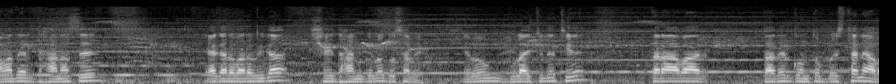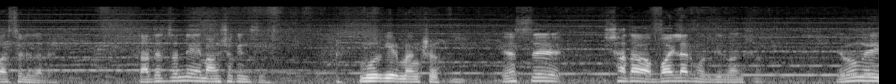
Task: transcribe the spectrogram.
আমাদের ধান আছে এগারো বারো বিঘা সেই ধানগুলো গোছাবে এবং গুলাই তুলে থিয়ে তারা আবার তাদের গন্তব্যস্থানে আবার চলে যাবে। তাদের জন্য এই মাংস কিনছি। মুরগির মাংস। এ হচ্ছে সাদা ব্রয়লার মুরগির মাংস। এবং এই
